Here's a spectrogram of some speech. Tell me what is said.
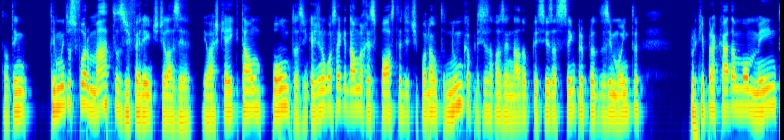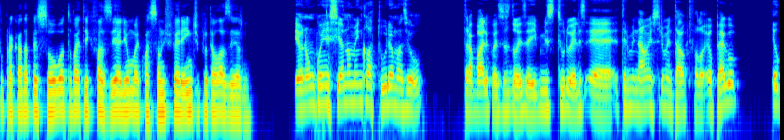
Então tem tem muitos formatos diferentes de lazer. Eu acho que é aí que tá um ponto, assim, que a gente não consegue dar uma resposta de tipo, não, tu nunca precisa fazer nada, precisa sempre produzir muito, porque para cada momento, para cada pessoa, tu vai ter que fazer ali uma equação diferente pro teu lazer, né? Eu não conhecia a nomenclatura, mas eu trabalho com esses dois aí, misturo eles. É, terminal e instrumental que tu falou. Eu pego, eu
